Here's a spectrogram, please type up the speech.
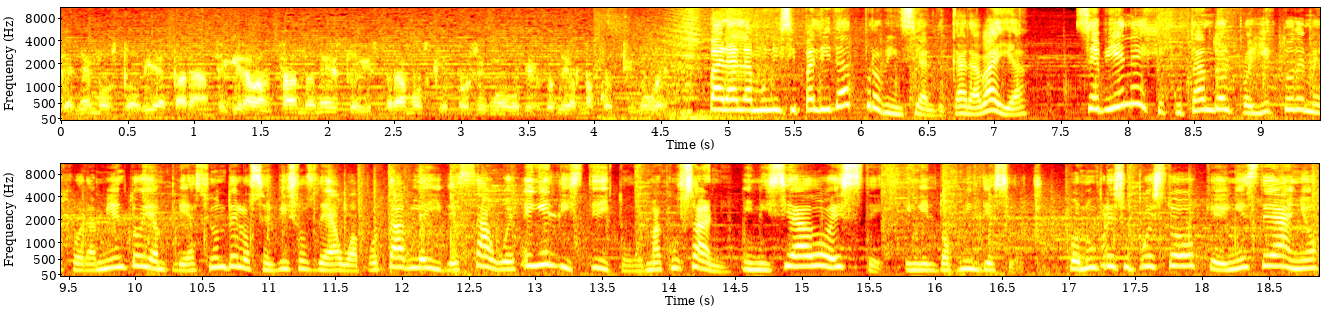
tenemos todavía para seguir avanzando en esto y esperamos que el próximo gobierno continúe. Para la Municipalidad Provincial de Carabaya, se viene ejecutando el proyecto de mejoramiento y ampliación de los servicios de agua potable y desagüe en el distrito de Macusani, iniciado este en el 2018, con un presupuesto que en este año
